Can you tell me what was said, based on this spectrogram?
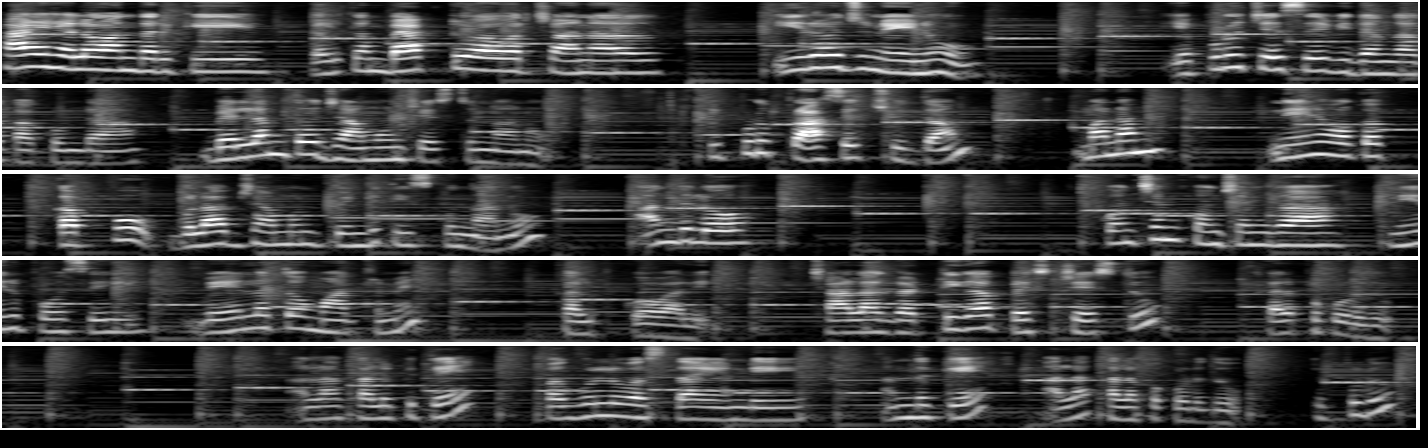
Hi hello అందరికీ. Welcome back to our channel. ఈరోజు నేను ఎప్పుడూ చేసే విధంగా కాకుండా బెల్లంతో జామున్ చేస్తున్నాను. ఇప్పుడు ప్రాసెస్ చూద్దాం. మనం నేను ఒక కప్పు గులాబ్ జామున్ పిండి తీసుకున్నాను. అందులో కొంచెం కొంచెంగా నీరు పోసి వేళ్ళతో మాత్రమే కలుపుకోవాలి. చాలా గట్టిగా ప్రెస్ చేస్తూ కలపకూడదు. అలా కలిపితే పగుళ్ళు వస్తాయండి. అందుకే అలా కలపకూడదు. ఇప్పుడు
